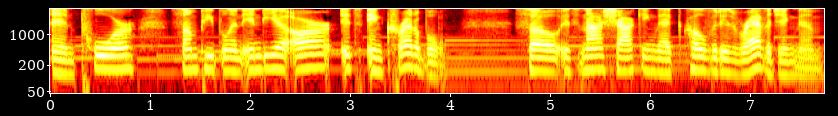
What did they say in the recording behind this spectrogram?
and poor some people in India are, it's incredible. So it's not shocking that COVID is ravaging them.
